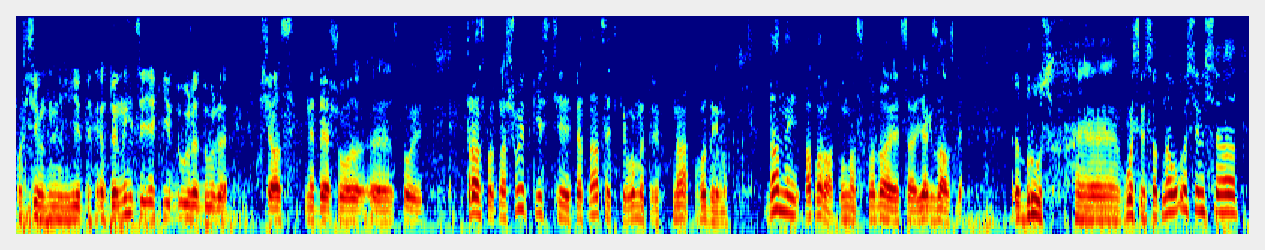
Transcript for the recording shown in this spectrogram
Посівні одиниці, які дуже-дуже зараз недешево е, стоять. Транспортна швидкість 15 км на годину. Даний апарат у нас складається, як завжди, брус е, 80 на 80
